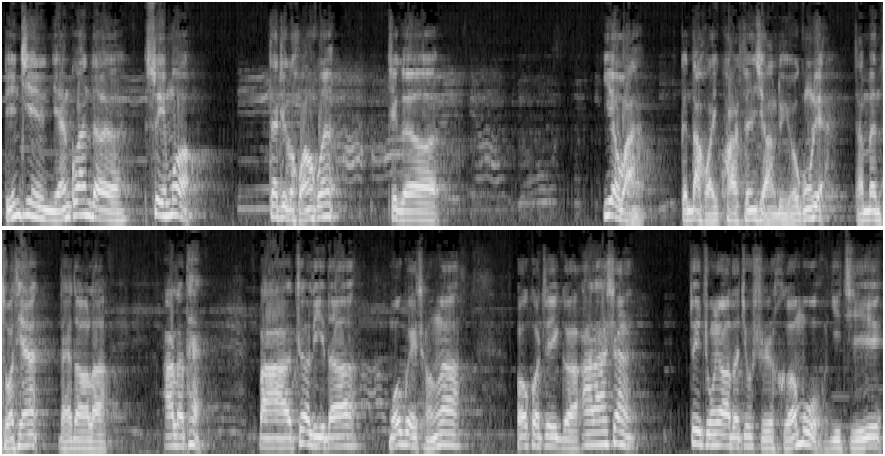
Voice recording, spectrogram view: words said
临近年关的岁末，在这个黄昏、这个夜晚，跟大伙一块儿分享旅游攻略。咱们昨天来到了。阿勒泰，把这里的魔鬼城啊，包括这个阿拉善，最重要的就是和睦以及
